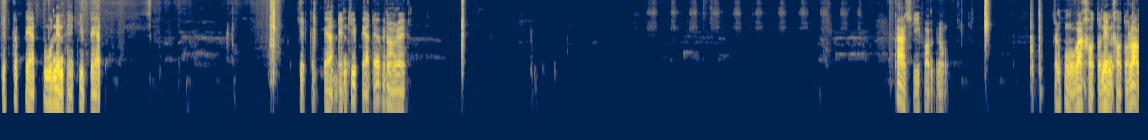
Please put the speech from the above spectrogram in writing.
เจ็ดกับแปดปูเน้นให้ที่แปดเจ็ดกับแปดเด่นที่แปดได้พี่น้องเลยท่าสีพร้อมพี่น้อง จังหูว่าเขาตัวเน้นเขาตัวร่อง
